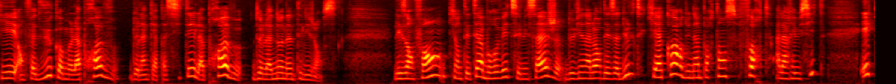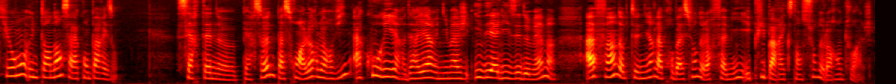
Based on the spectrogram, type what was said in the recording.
qui est en fait vu comme la preuve de l'incapacité, la preuve de la non-intelligence. Les enfants qui ont été abreuvés de ces messages deviennent alors des adultes qui accordent une importance forte à la réussite et qui ont une tendance à la comparaison. Certaines personnes passeront alors leur vie à courir derrière une image idéalisée d'eux-mêmes afin d'obtenir l'approbation de leur famille et puis par extension de leur entourage.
